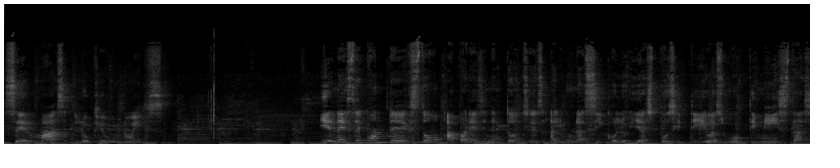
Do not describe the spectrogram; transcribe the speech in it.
ser más lo que uno es. Y en este contexto aparecen entonces algunas psicologías positivas u optimistas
